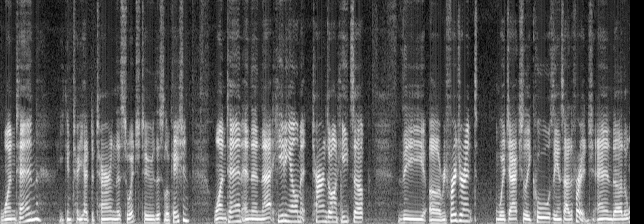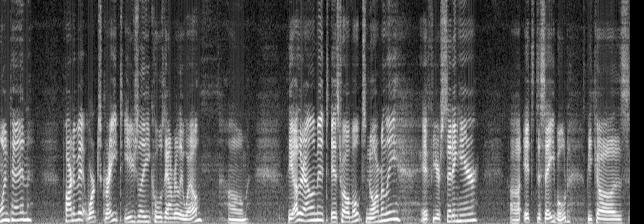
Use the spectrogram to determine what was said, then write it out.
110. You can you have to turn this switch to this location, 110, and then that heating element turns on, heats up the uh, refrigerant, which actually cools the inside of the fridge. And uh, the 110 part of it works great, usually cools down really well. Um, the other element is 12 volts normally. If you're sitting here, uh, it's disabled because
